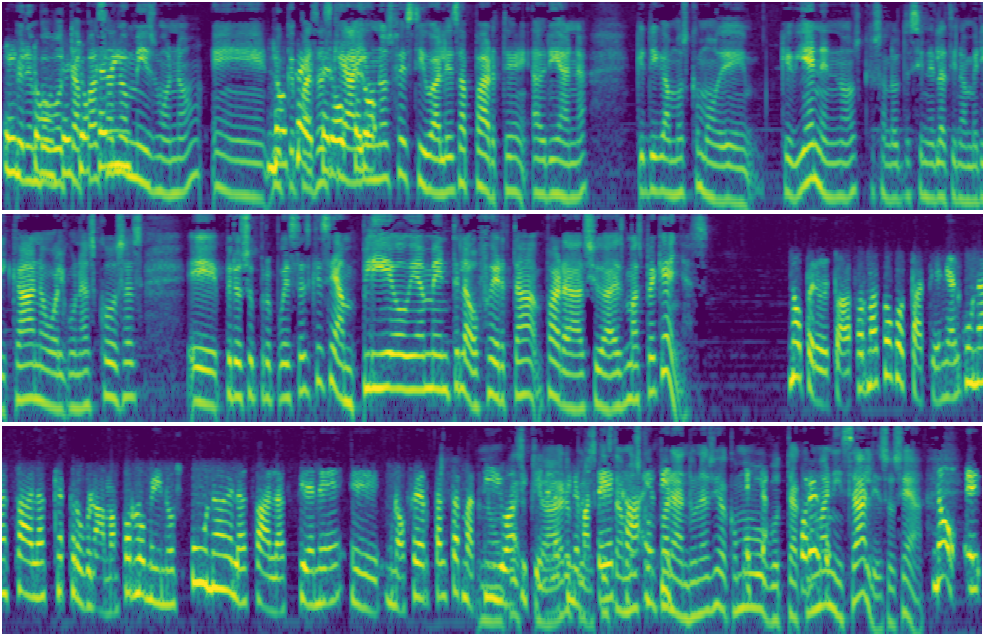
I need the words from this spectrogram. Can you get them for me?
Pero en Bogotá pasa lo mismo, ¿no? Eh, lo que pasa es que hay unos festivales aparte, Adriana, que digamos como de que vienen, ¿no? que son los de cine latinoamericano o algunas cosas, eh, pero su propuesta es que se amplíe obviamente la oferta para ciudades más pequeñas. No, pero de todas formas Bogotá tiene algunas salas que programan, por lo menos una de las salas tiene eh, una oferta alternativa pues y tiene la cinemateca. es que estamos comparando una ciudad como Bogotá con Manizales, o sea. No, eh,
